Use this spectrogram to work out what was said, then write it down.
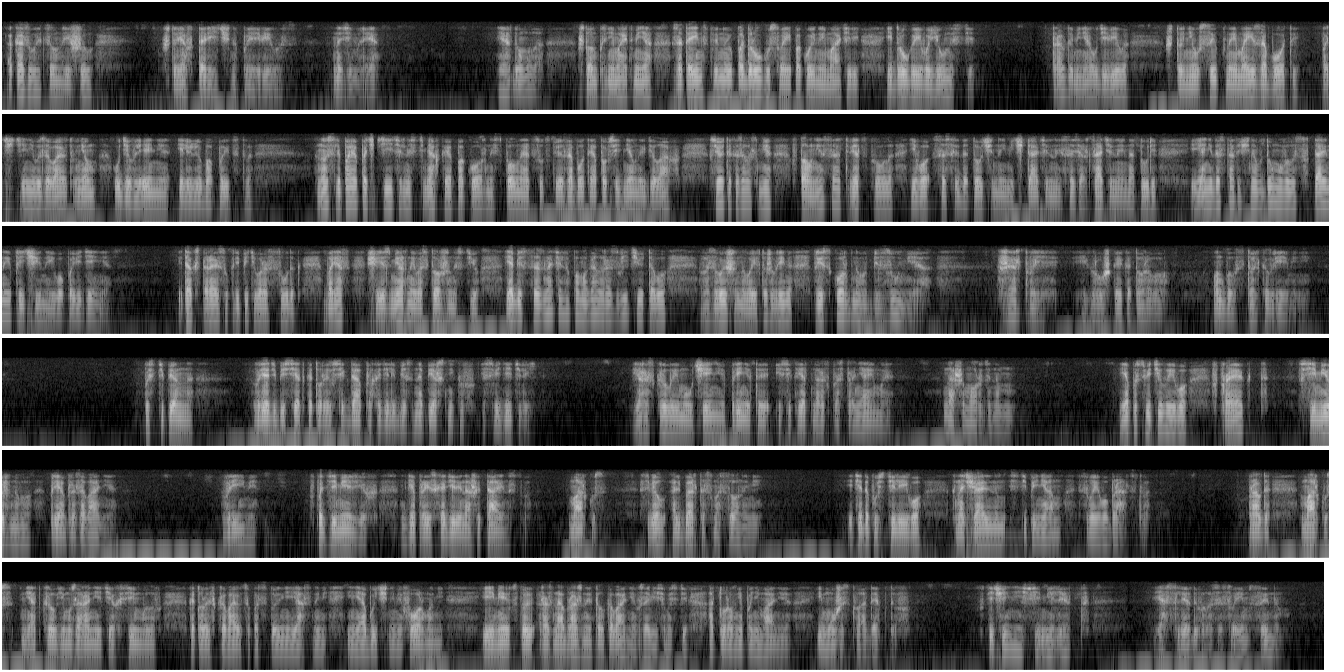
Оказывается, он решил, что я вторично появилась на земле. Я думала, что он принимает меня за таинственную подругу своей покойной матери и друга его юности. Правда, меня удивило, что неусыпные мои заботы почти не вызывают в нем удивления или любопытства, но слепая почтительность, мягкая покорность, полное отсутствие заботы о повседневных делах — все это, казалось мне, вполне соответствовало его сосредоточенной, мечтательной, созерцательной натуре и я недостаточно вдумывалась в тайные причины его поведения. И так, стараясь укрепить его рассудок, борясь с чрезмерной восторженностью, я бессознательно помогала развитию того возвышенного и в то же время прискорбного безумия, жертвой, игрушкой которого он был столько времени. Постепенно, в ряде бесед, которые всегда проходили без наперстников и свидетелей, я раскрыла ему учение, принятое и секретно распространяемое нашим орденом. Я посвятила его в проект всемирного преобразования. В Риме, в подземельях, где происходили наши таинства, Маркус свел Альберта с масонами и те допустили его к начальным степеням своего братства. Правда, Маркус не открыл ему заранее тех символов, которые скрываются под столь неясными и необычными формами и имеют столь разнообразные толкования в зависимости от уровня понимания и мужества адептов. В течение семи лет Я следовала за своим сыном,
